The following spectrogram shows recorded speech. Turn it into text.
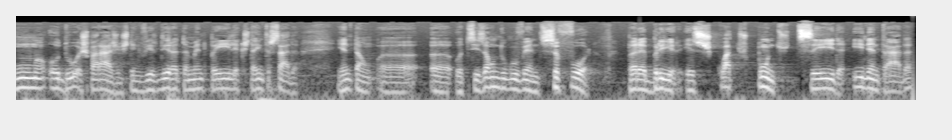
uma ou duas paragens, tem que vir diretamente para a ilha que está interessada. Então, a, a, a decisão do governo, se for para abrir esses quatro pontos de saída e de entrada,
